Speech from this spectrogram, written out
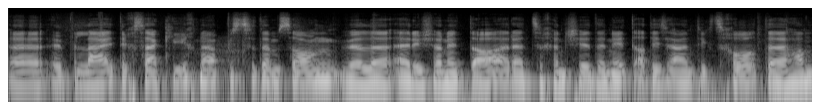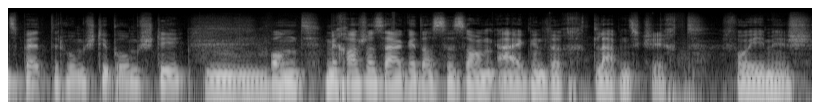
äh, überlegt, ich sage gleich noch etwas zu dem Song, weil äh, er ist ja nicht da, er hat sich entschieden, nicht an die Sendung zu kommen, der Hans-Peter Humsti Bumsti. Und man kann schon sagen, dass der Song eigentlich die Lebensgeschichte von ihm ist.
